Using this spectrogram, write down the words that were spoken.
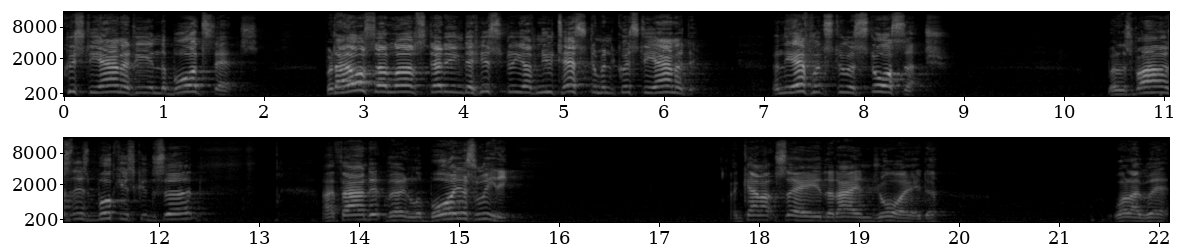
Christianity in the broad sense. But I also love studying the history of New Testament Christianity and the efforts to restore such. But as far as this book is concerned, I found it very laborious reading. I cannot say that I enjoyed what I read.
